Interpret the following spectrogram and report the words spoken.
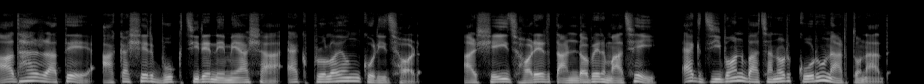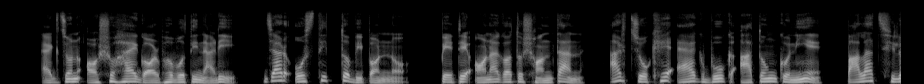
আধার রাতে আকাশের বুক চিরে নেমে আসা এক প্রলয়ঙ্করী ঝড়, আর সেই ঝড়ের তাণ্ডবের মাঝেই এক জীবন বাঁচানোর করুণ আর্তনাদ। একজন অসহায় গর্ভবতী নারী যার অস্তিত্ব বিপন্ন, পেটে অনাগত সন্তান আর চোখে এক বুক আতঙ্ক নিয়ে পালাচ্ছিল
